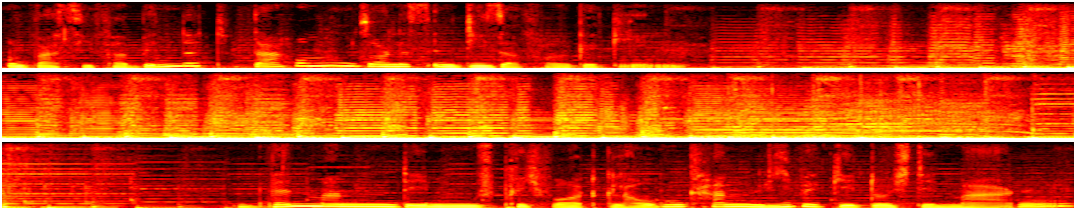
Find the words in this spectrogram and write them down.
und was sie verbindet, darum soll es in dieser Folge gehen. Wenn man dem Sprichwort glauben kann, Liebe geht durch den Magen,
